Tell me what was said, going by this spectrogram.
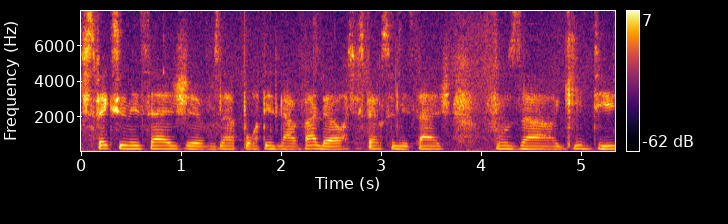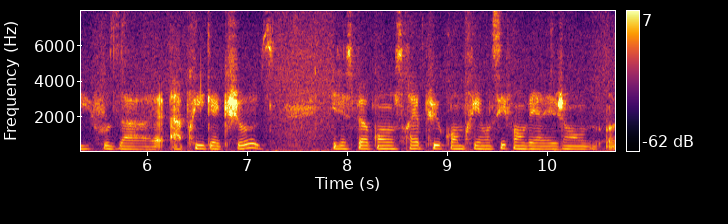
J'espère que ce message vous a apporté de la valeur. J'espère que ce message vous a guidé, vous a appris quelque chose. Et j'espère qu'on serait plus compréhensif envers les gens euh,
